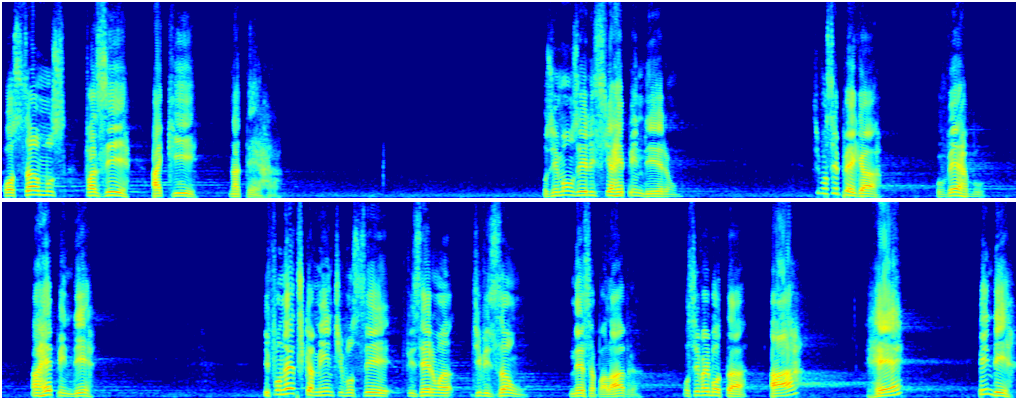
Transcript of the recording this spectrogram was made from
possamos fazer aqui na terra. Os irmãos, eles se arrependeram. Se você pegar o verbo arrepender, e foneticamente você fizer uma divisão nessa palavra, você vai botar a, ré, pender.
